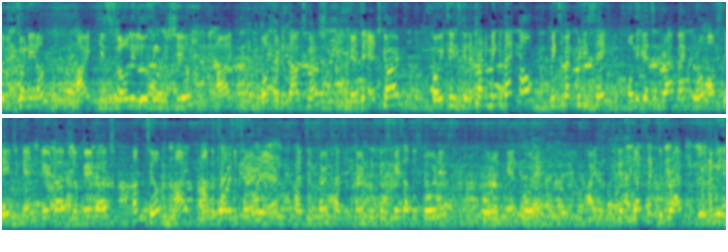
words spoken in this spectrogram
the tornado. All right, he's slowly losing the shield. All right, goes for the down smash. Here's the edge guard. Koi team's gonna try to make it back. Oh, makes it back pretty safe. Only gets a grab back throw off stage again. Air dodge, jump air dodge, up tilt. All right, now the tides of turn. Tides of turn, tides of turn. He's gonna space out those forward airs. Forward airs again, forward air. All right, he gets that tech to grab. I mean,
